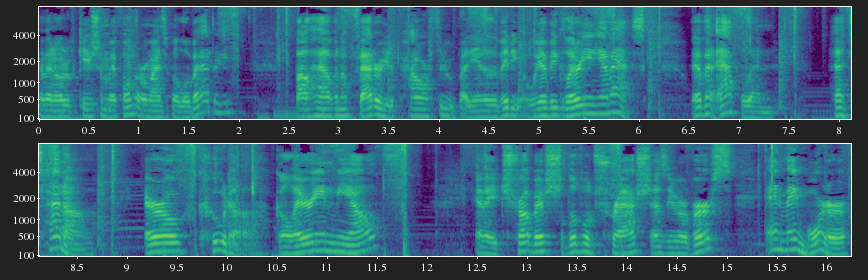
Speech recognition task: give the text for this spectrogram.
have a notification on my phone that reminds me of a low battery. But I'll have enough battery to power through by the end of the video. We have a Galarian Yamask. We have an Applin, Hatenna, Arrokuda, Galarian Meowth, and a Trubbish, Little Trash as the reverse, and Magmortar,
